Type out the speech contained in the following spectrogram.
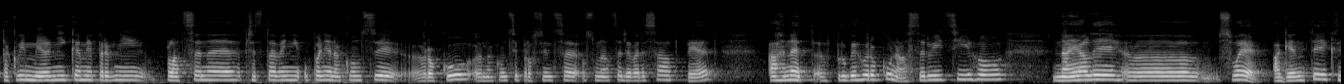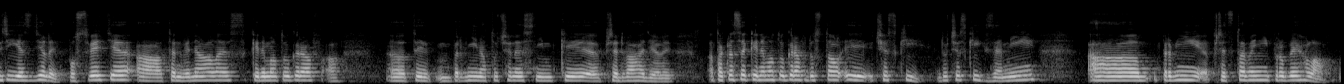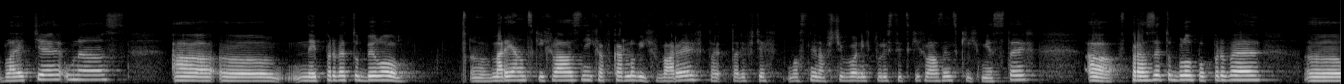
takovým milníkem je první placené představení úplně na konci roku, na konci prosince 1895. A hned v průběhu roku následujícího najali uh, svoje agenty, kteří jezdili po světě a ten vynález, kinematograf a uh, ty první natočené snímky předváděli. A takhle se kinematograf dostal i český, do českých zemí a první představení proběhla v létě u nás a nejprve to bylo v Mariánských lázních a v Karlových Varech, tady v těch vlastně navštěvovaných turistických lázeňských městech. A v Praze to bylo poprvé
